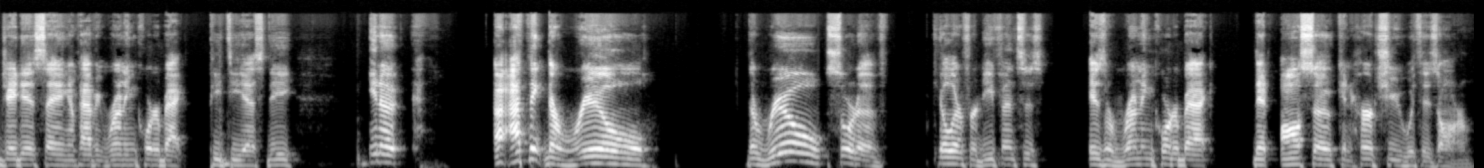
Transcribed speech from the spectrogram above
JD is saying I'm having running quarterback PTSD. You know, I, I think the real, the real sort of killer for defenses is a running quarterback that also can hurt you with his arm.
